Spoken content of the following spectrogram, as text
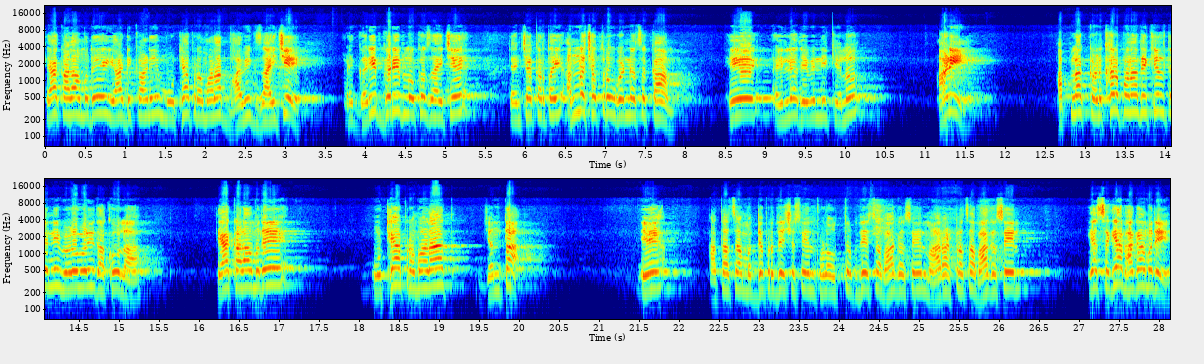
त्या काळामध्ये या ठिकाणी मोठ्या प्रमाणात भाविक जायचे आणि गरीब गरीब लोक जायचे. त्यांच्याकरताही अन्नछत्र उघडण्याचं काम हे अहिल्यादेवींनी केलं. आणि आपला कणखरपणा देखील त्यांनी वेळोवेळी दाखवला. त्या काळामध्ये मोठ्या प्रमाणात जनता हे आताचा मध्य प्रदेश असेल थोडा उत्तर प्रदेशचा भाग असेल महाराष्ट्राचा भाग असेल या सगळ्या भागामध्ये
